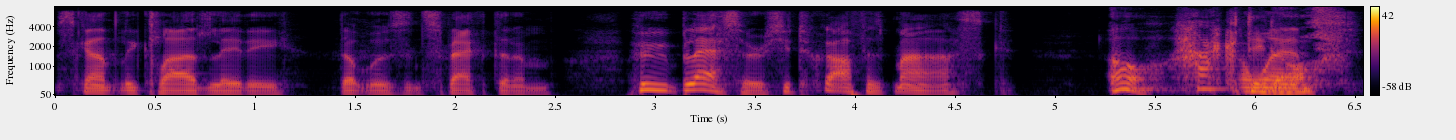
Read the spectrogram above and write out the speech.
scantily clad lady that was inspecting him, who, bless her, she took off his mask Oh, hacked and it went, off.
